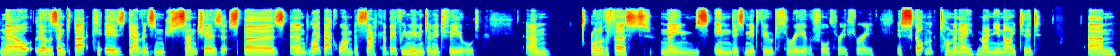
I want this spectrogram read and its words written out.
Now, the other centre back is Davinson Sanchez at Spurs and right back Wan Bissaka. But if we move into midfield, um, one of the first names in this midfield three of a 4 3 3 is Scott McTominay, Man United. Um,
